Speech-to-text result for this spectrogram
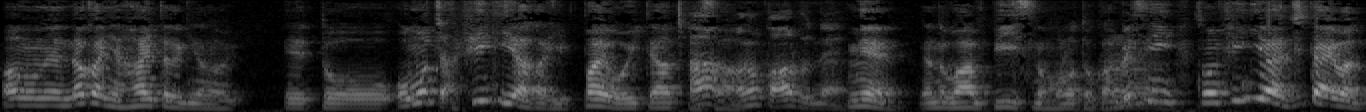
あのね、中に入った時のあの、えっ、と、おもちゃ、フィギュアがいっぱい置いてあってさ、あなんかあるね。ね、あの、ワンピースのものとか、うん。別に、そのフィギュア自体は、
